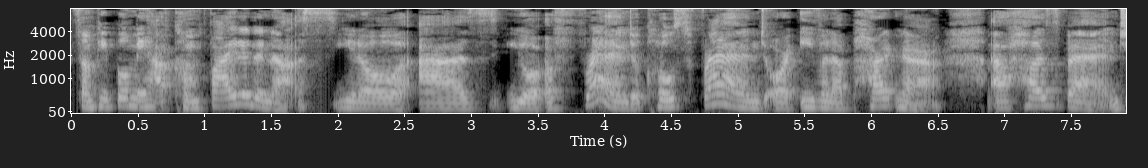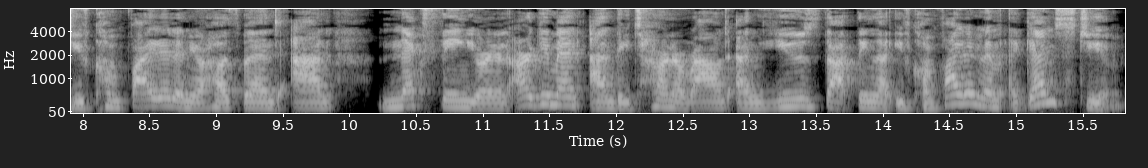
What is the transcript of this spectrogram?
Some people may have confided in us, you know, as you're a friend, a close friend, or even a partner, a husband. You've confided in your husband and Next thing you're in an argument and they turn around and use that thing that you've confided in them against you.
